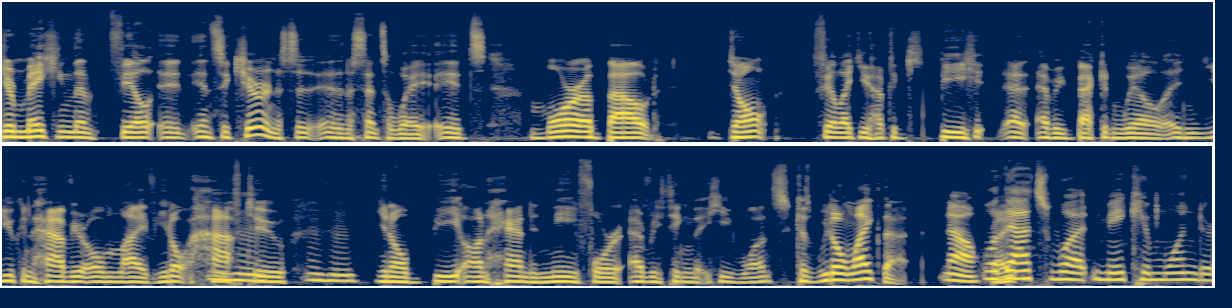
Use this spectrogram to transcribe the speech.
you're making them feel insecure in a, in a sense of way. It's more about don't feel like you have to be at every beck and will and you can have your own life. You don't have Mm-hmm. to, you know, be on hand and knee for everything that he wants because we don't like that. no. Well, Right? that's what Make Him Wonder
